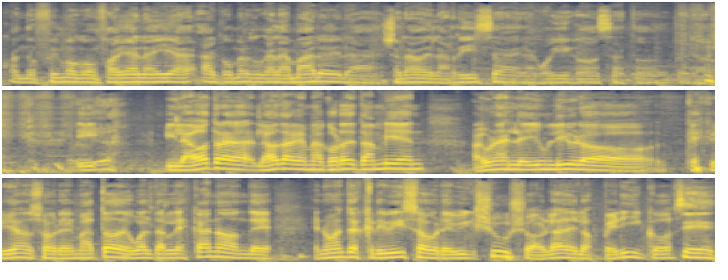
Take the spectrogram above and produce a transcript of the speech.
Cuando fuimos con Fabián ahí a, a comer con Calamaro, era lloraba de la risa, era cualquier cosa, todo. Pero, Y. y la otra, la otra que me acordé también, alguna vez leí un libro que escribieron sobre el Mató de Walter Lescano, donde en un momento escribí sobre Big Yuyo, hablás de los pericos, Sí.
